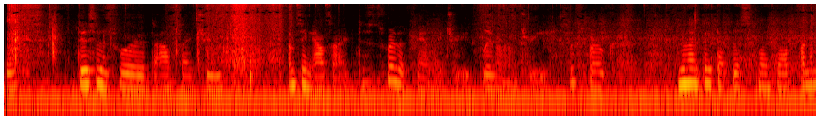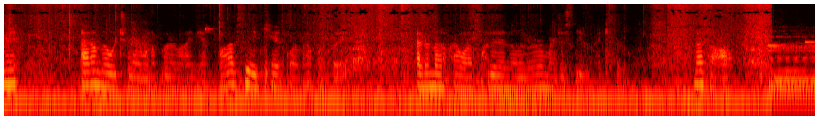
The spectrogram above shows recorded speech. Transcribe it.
This, this is for the outside tree. I'm saying outside. This is for the family tree, living room tree. This broke. And then I picked up this SpongeBob ornament. I don't know which tree I want to put it on yet. Well, obviously I can't go on that one, but I don't know if I want to put it in the living room or just leave it my kit. That's all.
